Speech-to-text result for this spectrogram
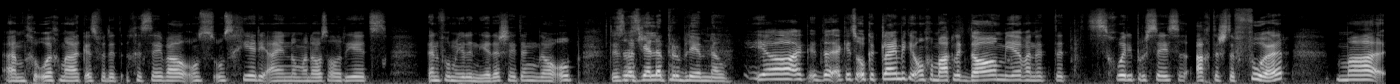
ehm um, geoogmerk is vir dit gesê wel ons ons gee die eiendom want daar's al reeds informele nedersetting daarop. Dis as julle probleem nou. Ja, ek ek is ook 'n klein bietjie ongemaklik daarmee want dit dit gooi die proses agterste voor. Maar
